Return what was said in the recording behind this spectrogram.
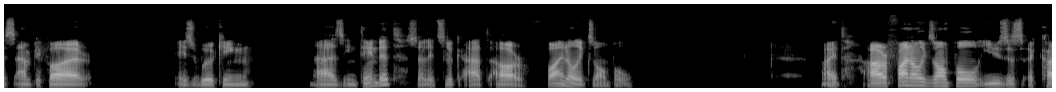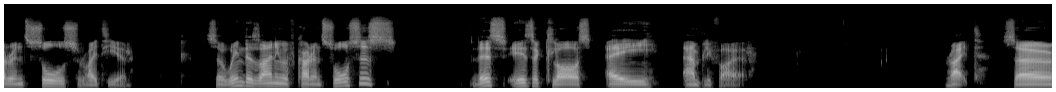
This amplifier is working as intended. So let's look at our final example. Right, our final example uses a current source right here. So when designing with current sources, this is a class A amplifier. Right, so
